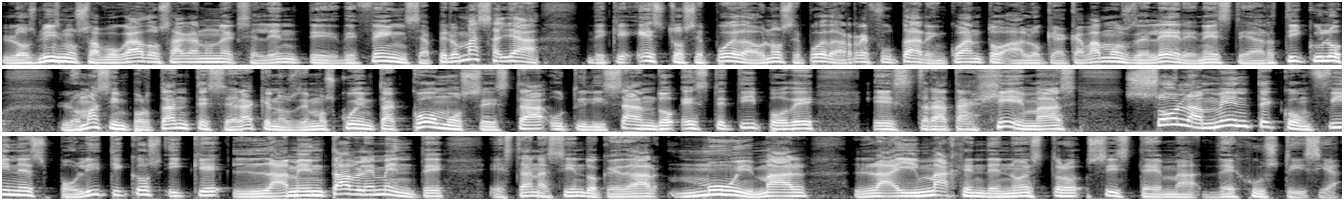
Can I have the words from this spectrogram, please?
los mismos abogados hagan una excelente defensa, pero más allá de que esto se pueda o no se pueda refutar en cuanto a lo que acabamos de leer en este artículo, lo más importante será que nos demos cuenta cómo se está utilizando este tipo de estratagemas solamente con fines políticos y que lamentablemente están haciendo quedar muy mal la imagen de nuestro sistema de justicia.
